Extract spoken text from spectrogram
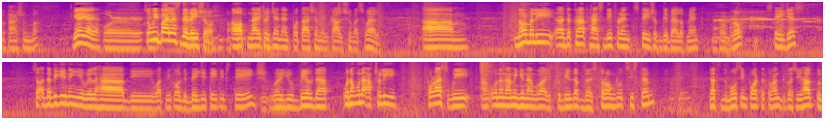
potassium ba? Yeah, yeah, yeah. Or So we balance the ratio of nitrogen and potassium and calcium as well. Um, normally, uh, the crop has different stage of development or growth stages. So at the beginning, you will have the what we call the vegetative stage, where you build up. Unang-una, actually, for us, we ang una namin ginagawa is to build up the strong root system. Okay. That's the most important one because you have to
